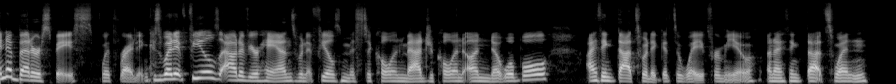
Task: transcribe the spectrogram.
in a better space with writing. Because when it feels out of your hands when it feels mystical and magical and unknowable i think that's when it gets away from you. And i think that's when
